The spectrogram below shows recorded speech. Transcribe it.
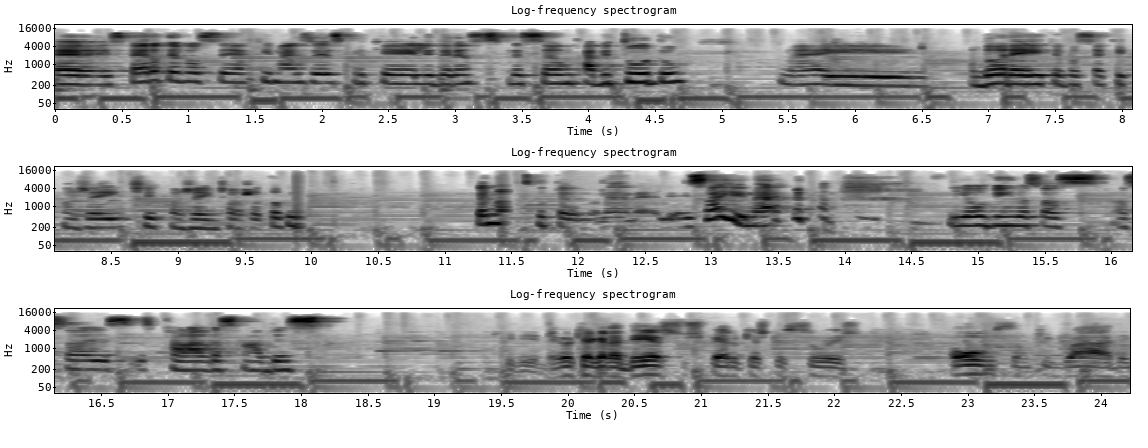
É, espero ter você aqui mais vezes, porque liderança e expressão cabe tudo, né? E Adorei ter você aqui com a gente, com a gente, ó, já estou escutando, né, Nélia? É isso aí, né? e ouvindo as suas, as suas palavras sábias. Querida, eu que agradeço, espero que as pessoas ouçam, que guardem,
